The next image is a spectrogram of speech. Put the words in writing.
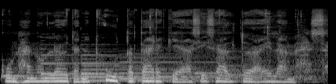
kun hän on löytänyt uutta tärkeää sisältöä elämäänsä.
